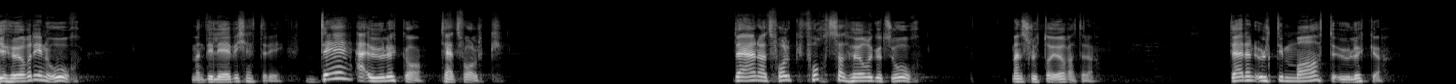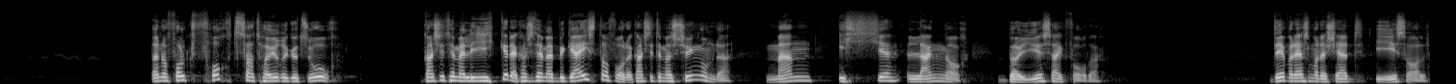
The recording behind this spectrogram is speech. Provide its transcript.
De hører dine ord, men de lever ikke etter dem. Det er ulykka til et folk. Det er når et folk fortsatt hører Guds ord, men slutter å gjøre etter det. Det er den ultimate ulykke. Det er når folk fortsatt hører Guds ord. Kanskje til og med liker det, kanskje til og med begeistra for det, kanskje til og med synger om det, men ikke lenger bøyer seg for det. Det var det som hadde skjedd i Israel.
